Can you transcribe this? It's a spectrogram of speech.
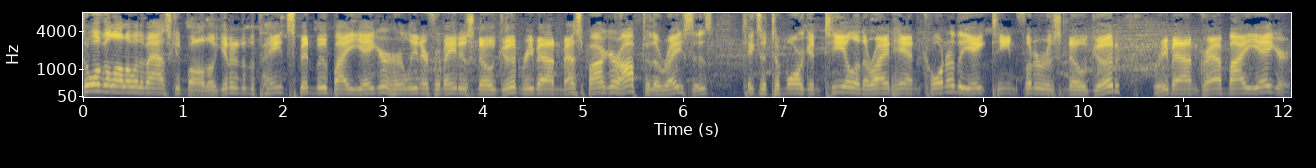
So Ogallala with the basketball. They'll get into the paint. Spin move by Yeager. Her leaner from eight is no good. Rebound Messbarger off to the races. Kicks it to Morgan Teal in the right hand corner. The 18 footer is no good. Rebound grab by Yeager.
